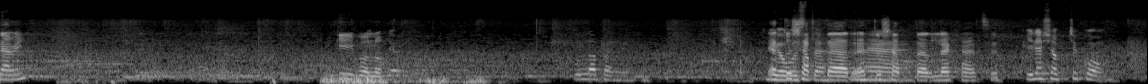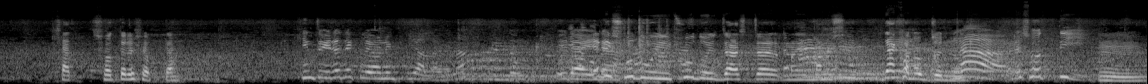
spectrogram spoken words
না আমি। কি বলো? এত সপ্তাহ এত হ্যাঁ। সপ্তাহ লেখা আছে। এটা সবচেয়ে কম। সাত সতেরো সপ্তাহ। কিন্তু এটা দেখলে অনেক ইয়া লাগে না? এটা এটা এটা। শুধুই শুধুই জাস্ট মানে মানুষ দেখানোর জন্য। না এটা সত্যি। হুম।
